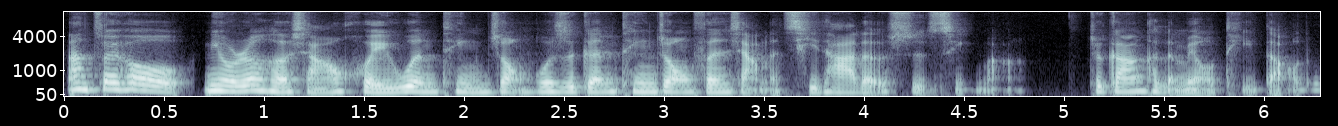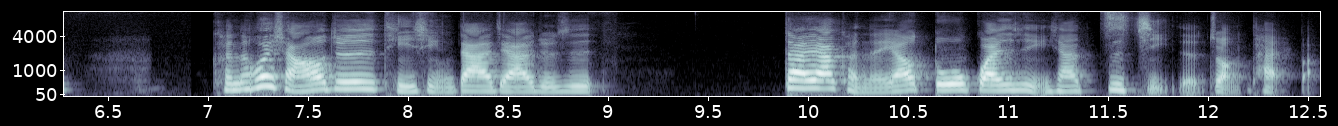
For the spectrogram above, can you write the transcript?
那最后，你有任何想要回问听众，或是跟听众分享的其他的事情吗？就刚刚可能没有提到的。可能会想要就是提醒大家，就是大家可能要多关心一下自己的状态吧。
